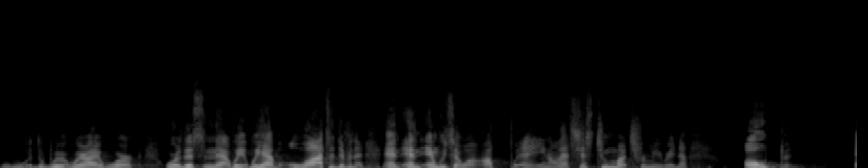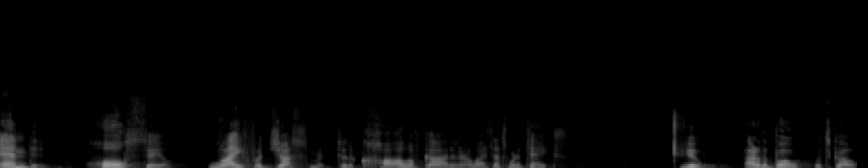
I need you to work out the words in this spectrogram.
where, where I work, or this and that. We, we have lots of different, and, and, and we say, well, uh, you know, that's just too much for me right now. Open, ended, wholesale life adjustment to the call of God in our lives. That's what it takes. You, out of the boat, let's go.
